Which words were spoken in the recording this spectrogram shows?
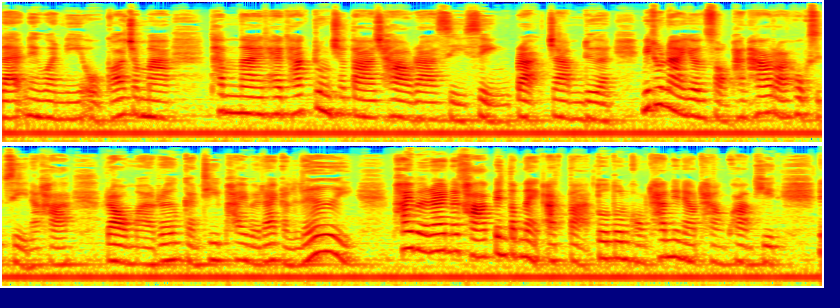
และในวันนี้โอก็จะมาทำนายทายทักดวงชะตาชาวราศีสิงห์ประจำเดือน มิถุนายน 2564 นะคะ เรามาเริ่มกันที่ไพ่ใบแรกกันเลย ไพ่ใบแรกนะคะ เป็นตำแหน่งอัตตาตัวตนของท่านในแนวทางความคิด ใน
